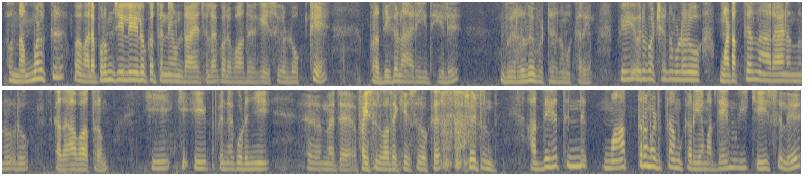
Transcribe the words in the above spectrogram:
അപ്പോൾ നമ്മൾക്ക് മലപ്പുറം ജില്ലയിലൊക്കെ തന്നെ ഉണ്ടായ ചില കൊലപാതക കേസുകളിലൊക്കെ പ്രതികൾ ആ രീതിയിൽ വെറുതെ വിട്ട് നമുക്കറിയാം. ഇപ്പോൾ ഈ ഒരു പക്ഷേ നമ്മളൊരു മടത്തിൽ നാരായണൻ എന്നൊരു ഒരു കഥാപാത്രം ഈ ഈ പിന്നെ കുടുങ്ങി മറ്റേ ഫൈസൽ വധക്കേസിലൊക്കെ കേട്ടിട്ടുണ്ട്. അദ്ദേഹത്തിന് മാത്രം എടുത്താൽ നമുക്കറിയാം. അദ്ദേഹം ഈ കേസിൽ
